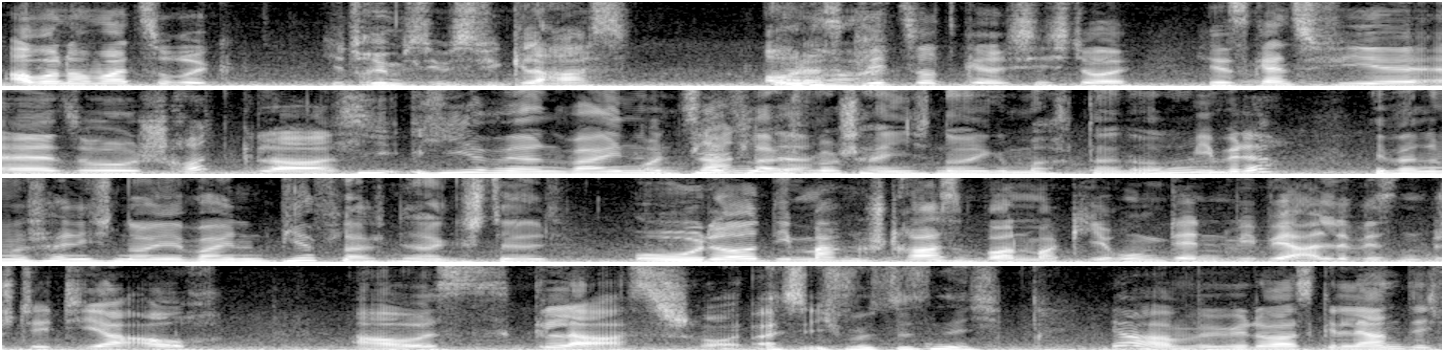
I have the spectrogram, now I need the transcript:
Aber nochmal zurück. Hier drüben ist übelst viel Glas. Oh, das Oh. glitzert richtig doll. Hier ist ganz viel äh, so Schrottglas. Hier, hier werden Wein- und, Und Sande. Bierflaschen wahrscheinlich neu gemacht dann, oder? Wie bitte? Hier werden wahrscheinlich neue Wein- und Bierflaschen hergestellt. Oder die machen Straßenbahnmarkierung, denn wie wir alle wissen, besteht hier auch aus Glasschrott. Also ich wusste es nicht. Ja, haben wir wieder was gelernt. Ich,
